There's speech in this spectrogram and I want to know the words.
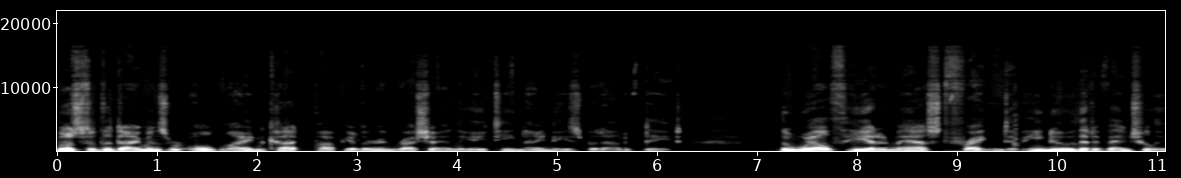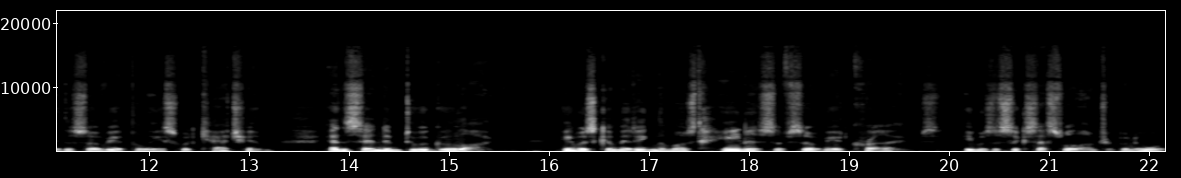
Most of the diamonds were old mine cut, popular in Russia in the 1890s, but out of date. The wealth he had amassed frightened him. He knew that eventually the Soviet police would catch him and send him to a gulag. He was committing the most heinous of Soviet crimes. He was a successful entrepreneur.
